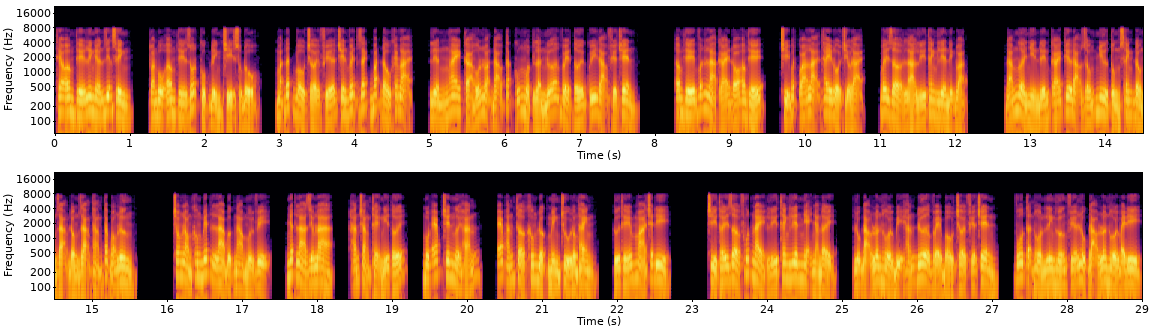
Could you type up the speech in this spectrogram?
Theo âm thế linh ấn diễn sinh toàn bộ âm thế rốt cục đỉnh chỉ sụp đổ, mặt đất bầu trời phía trên vết rách bắt đầu khép lại, liền ngay cả hỗn loạn đạo tắc cũng một lần nữa về tới quỹ đạo phía trên. Âm thế vẫn là cái đó âm thế, chỉ bất quá lại thay đổi triều đại, bây giờ là lý thanh liên định đoạt. Đám người nhìn đến cái kia đạo giống như tùng xanh đồng dạng đồng dạng thẳng tắp bóng lưng. Trong lòng không biết là bực nào mùi vị, nhất là diêm la, hắn chẳng thể nghĩ tới, một ép trên người hắn, ép hắn thở không được mình chủ đông thanh, cứ thế mà chết đi. Chỉ thấy giờ phút này lý thanh liên nhẹ nhàng đẩy, lục đạo luân hồi bị hắn đưa về bầu trời phía trên, vô tận hồn linh hướng phía lục đạo luân hồi bay đi,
